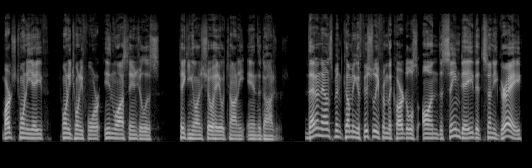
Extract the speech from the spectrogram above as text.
March 28th, 2024, in Los Angeles taking on Shohei Ohtani and the Dodgers. That announcement coming officially from the Cardinals on the same day that Sonny Gray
